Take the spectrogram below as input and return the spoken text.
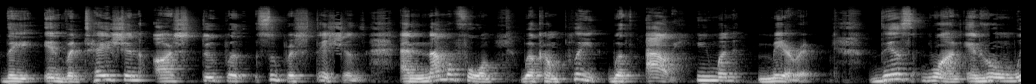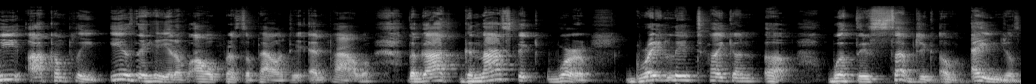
the invitation or stupid superstitions. And number four, we're complete without human merit. This one in whom we are complete is the head of all principality and power. The Gnostic were greatly taken up with the subject of angels.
